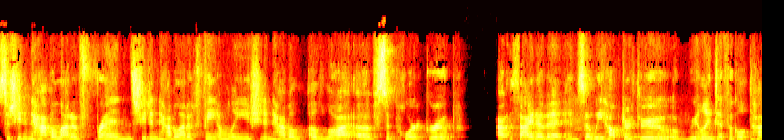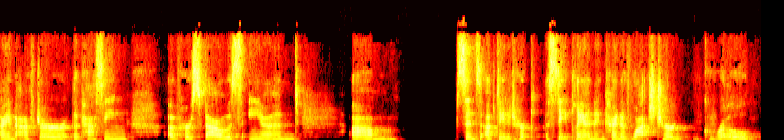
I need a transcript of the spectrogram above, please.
So she didn't have a lot of friends. She didn't have a lot of family. She didn't have a, a lot of support group outside of it. And so we helped her through a really difficult time after the passing of her spouse. And um, since updated her estate plan and kind of watched her grow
